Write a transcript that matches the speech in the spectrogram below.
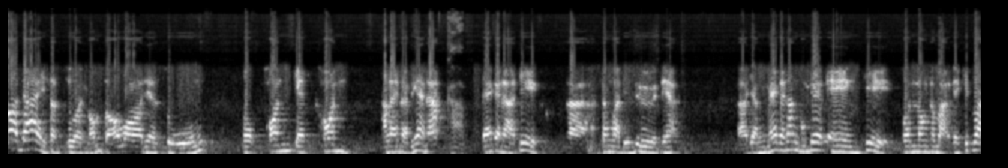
ก็ได้สัดส่วนของสวเนี่ยสูงหกคนเจ็ดคน อะไรแบบเนี้ยนะครับในขณะที่อ่าจังหวัดอื่นๆเนี่ยอ่าอย่างแม้กระทั่งกรุงเทพเองที่คนลงสมัครเนี่ยคิดว่า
